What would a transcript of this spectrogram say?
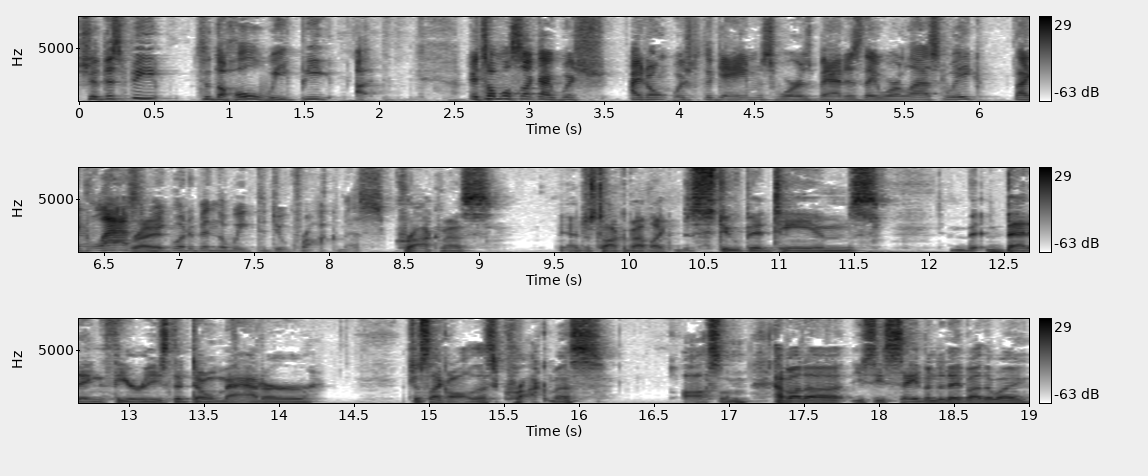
Should this be to the whole week be? Uh, it's almost like I wish I don't wish the games were as bad as they were last week. Like last Right. week would have been the week to do Crocmas. Crocmas. Yeah, just talk about like stupid teams, b- betting theories that don't matter. Just like all this Crocmas. Awesome. How about uh you see Saban today, by the way?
